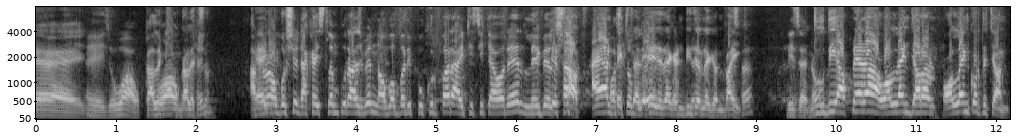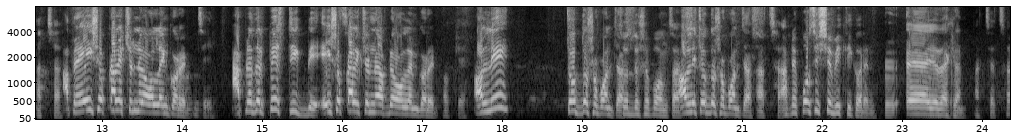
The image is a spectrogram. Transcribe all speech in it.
এই। এই যে ওয়াও কালেকশন আপনারা অবশ্যই ঢাকা ইসলামপুর আসবেন নবাববাড়ি পুকুরপাড় আইটিসি টাওয়ারের লেভেল লিফটের সাত, Iron Textile, এই যে দেখেন, design দেখেন, ভাই। ডিজাইন যদি আপনারা অনলাইন যারা অনলাইন করতে চান আচ্ছা। আপনারা এইসব কালেকশন নিয়ে অনলাইন করেন। আপনাদের পেজ টিকবে এইসব কালেকশন নিয়ে আপনি অনলাইন করেন। ওকে অনলি চোদ্দশো পঞ্চাশ। চোদ্দশো পঞ্চাশ। অনলি চোদ্দশো পঞ্চাশ। আচ্ছা আপনি পঁচিশশো বিক্রি করেন? এই যে দেখেন। আচ্ছা আচ্ছা।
